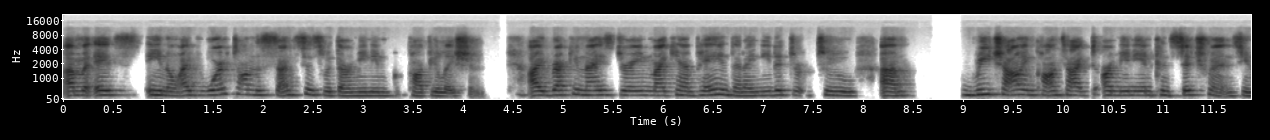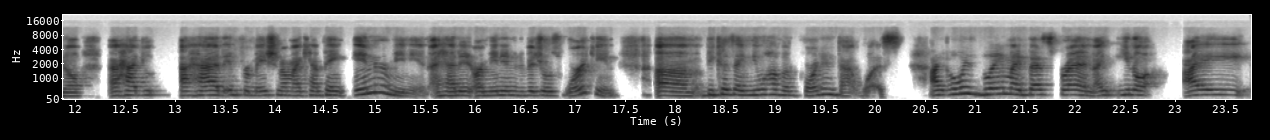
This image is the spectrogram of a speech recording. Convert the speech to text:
Um, it's, you know, I've worked on the census with the Armenian population. I recognized during my campaign that I needed to, to um, reach out and contact Armenian constituents. You know, I had I had information on my campaign in Armenian. I had Armenian individuals working um, because I knew how important that was. I always blame my best friend. I, you know, I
